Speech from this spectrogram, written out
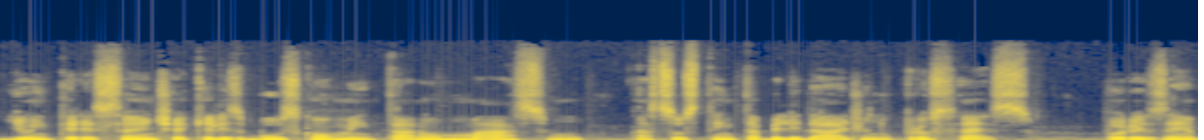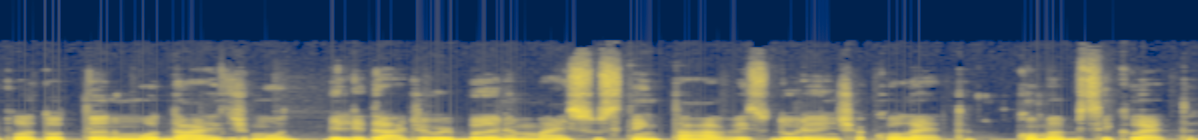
E o interessante é que eles buscam aumentar ao máximo a sustentabilidade no processo. Por exemplo, adotando modais de mobilidade urbana mais sustentáveis durante a coleta, como a bicicleta.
